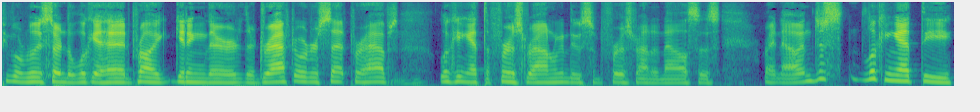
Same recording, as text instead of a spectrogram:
People are really starting to look ahead, probably getting their their draft order set, perhaps mm-hmm. looking at the first round. We're going to do some first round analysis right now, and just looking at the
